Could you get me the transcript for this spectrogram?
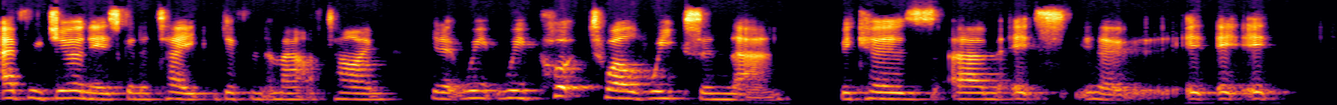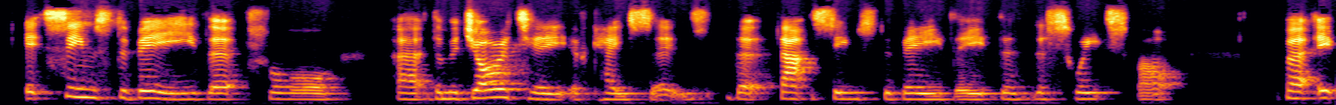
every journey is going to take a different amount of time you know we we put 12 weeks in there because um, it's you know it, it it it seems to be that for uh, the majority of cases that that seems to be the, the, the sweet spot. But it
